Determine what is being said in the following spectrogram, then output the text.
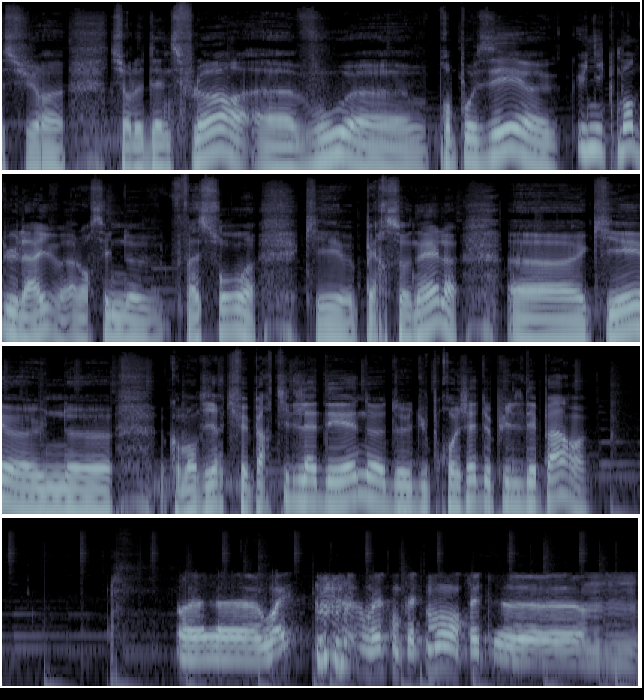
sur sur le dance floor. vous proposez uniquement du live. Alors c'est une façon qui est personnelle, qui est une comment dire, qui fait partie de l'ADN du projet depuis le départ? Euh, ouais, ouais, complètement. En fait, euh,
